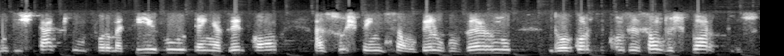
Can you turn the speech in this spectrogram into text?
o destaque informativo tem a ver com a suspensão pelo governo do acordo de concessão dos portos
